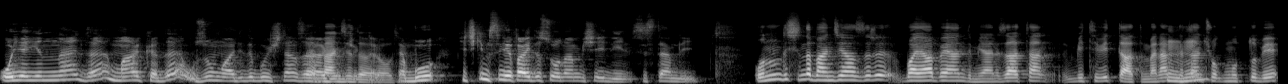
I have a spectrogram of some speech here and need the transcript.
O yayınlar da markada uzun vadede bu işten zarar bence de görecekler. öyle olacak. Yani bu hiç kimseye faydası olan bir şey değil, sistem değil. Onun dışında ben cihazları bayağı beğendim. Yani zaten bir tweet de attım. Ben hakikaten hı. çok mutlu bir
